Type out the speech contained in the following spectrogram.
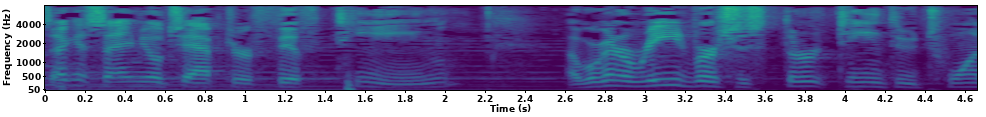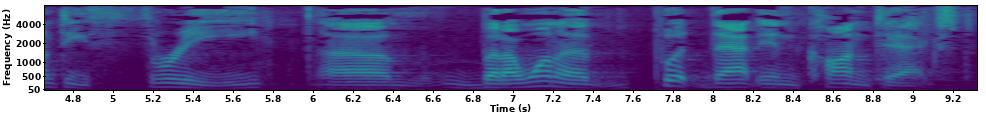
2 Samuel chapter 15. Uh, we're going to read verses 13 through 23, um, but I want to put that in context.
